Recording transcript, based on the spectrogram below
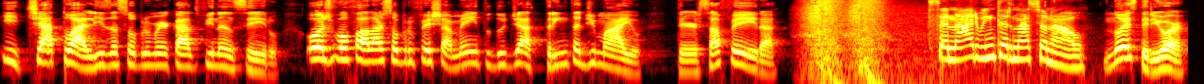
e te atualiza sobre o mercado financeiro. Hoje vou falar sobre o fechamento do dia 30 de maio, terça-feira. Cenário internacional. No exterior,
